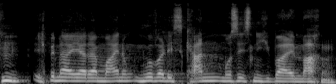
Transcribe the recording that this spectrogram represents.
Ich bin da ja der Meinung, nur weil ich es kann, muss ich es nicht überall machen.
